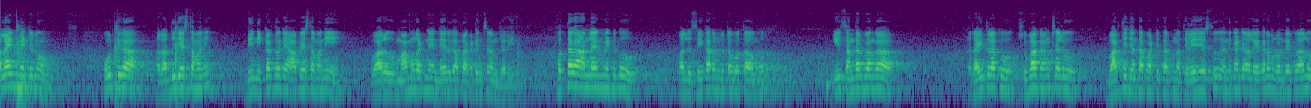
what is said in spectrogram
అలైన్మెంట్ను పూర్తిగా రద్దు చేస్తామని దీన్ని ఇక్కడితోనే ఆపేస్తామని వారు మామంగట్నే నేరుగా ప్రకటించడం జరిగింది. కొత్తగా అన్లైన్మెంట్కు వాళ్ళు శ్రీకారం చుట్టబోతూ ఉన్నారు. ఈ సందర్భంగా రైతులకు శుభాకాంక్షలు భారతీయ జనతా పార్టీ తరఫున తెలియజేస్తూ ఎందుకంటే వాళ్ళు ఎకరం రెండు ఎకరాలు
